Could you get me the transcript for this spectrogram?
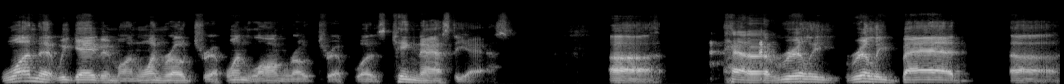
One that we gave him on one road trip, one long road trip, was King Nasty Ass. Uh, had a really really bad uh,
